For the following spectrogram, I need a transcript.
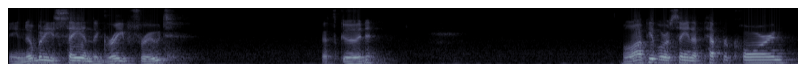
Okay, nobody's saying the grapefruit. That's good. A lot of people are saying a peppercorn.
